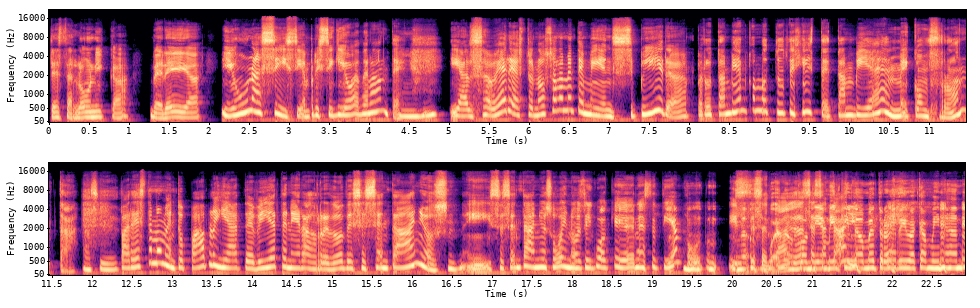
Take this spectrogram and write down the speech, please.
Tesalónica, Berea y aún así siempre siguió adelante. Y al saber esto, no solamente me inspira, pero también, como tú dijiste, también me confronta. Para este momento, Pablo ya debía tener alrededor de 60 años. Y 60 años hoy no es igual que en este tiempo. Y 60 años, con 10 mil kilómetros arriba caminando.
